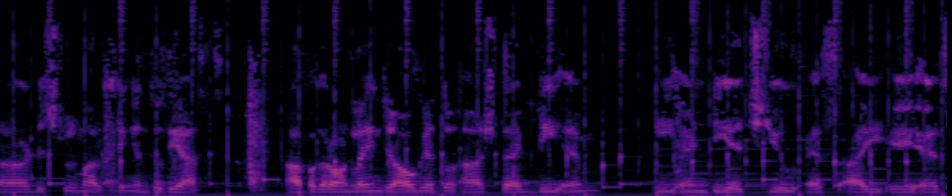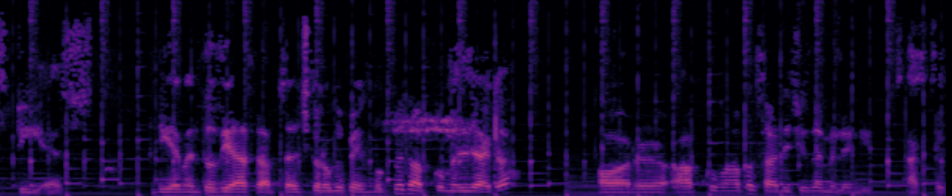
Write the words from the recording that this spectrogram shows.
डिजिटल मार्केटिंग एंथुजियास्ट आप अगर ऑनलाइन जाओगे तो hashtag D M E N T H U S I A S T S D M enthusiast आप सर्च करोगे फेसबुक पे तो आपको मिल जाएगा। और आपको वहाँ पर सारी चीज़ें मिलेंगी एक्टिव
